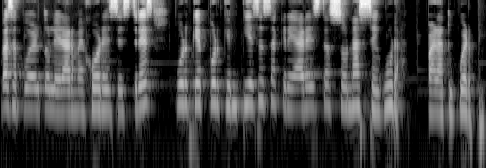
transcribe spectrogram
vas a poder tolerar mejor ese estrés. ¿Por qué? Porque empiezas a crear esta zona segura para tu cuerpo.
